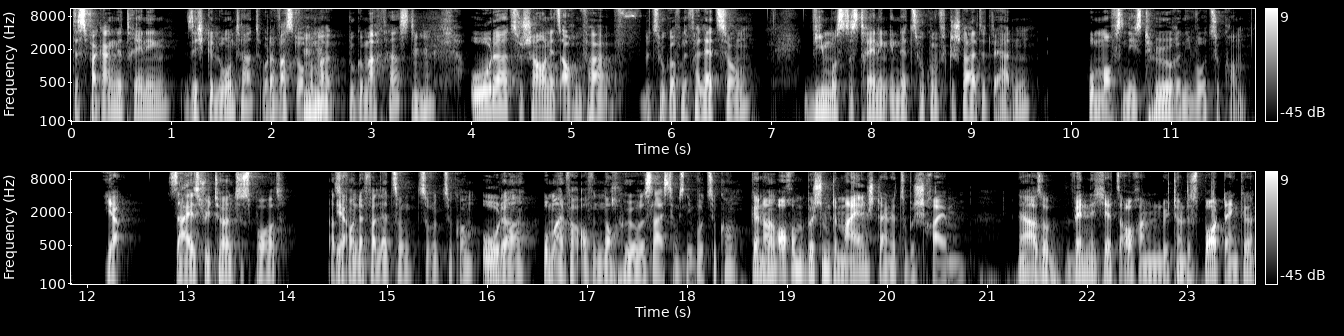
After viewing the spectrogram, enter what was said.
das vergangene Training sich gelohnt hat oder was du auch mhm. immer du gemacht hast, mhm. oder zu schauen, jetzt auch im Bezug auf eine Verletzung, wie muss das Training in der Zukunft gestaltet werden, um aufs nächst höhere Niveau zu kommen. Ja. Sei es Return to Sport Also Ja. von der Verletzung zurückzukommen oder um einfach auf ein noch höheres Leistungsniveau zu kommen. Genau, Ja? auch um bestimmte Meilensteine zu beschreiben. Ja, also wenn ich jetzt auch an Return to Sport denke,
